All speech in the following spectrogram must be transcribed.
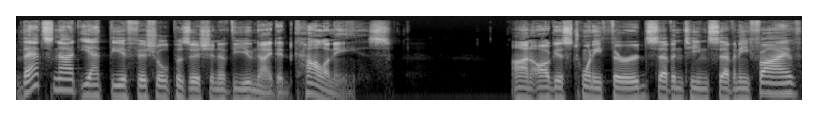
that's not yet the official position of the United Colonies. On August 23, 1775,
